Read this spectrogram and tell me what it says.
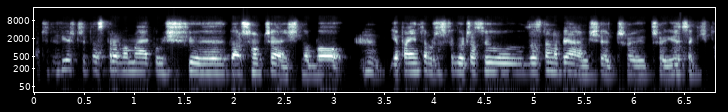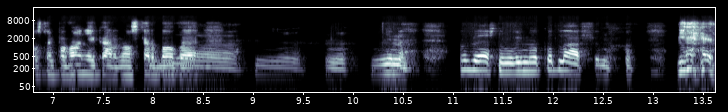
A czy ty wiesz, czy ta sprawa ma jakąś e, dalszą część? No bo ja pamiętam, że swego czasu zastanawiałem się, czy, czy jest jakieś postępowanie karno-skarbowe. Nie, nie, nie, nie. No wiesz, no mówimy o Podlasiu. No. Nie,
